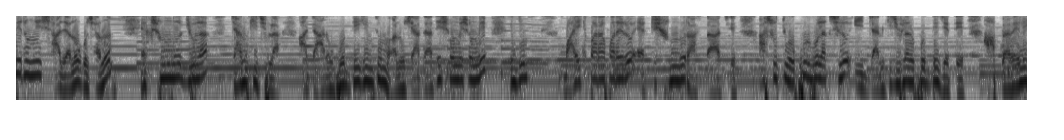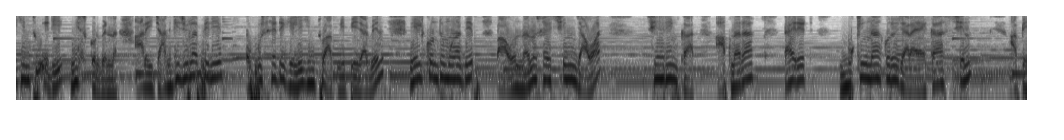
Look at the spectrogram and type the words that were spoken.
বেরঙের সাজানো গোছানো এক সুন্দর ঝুলা জানকি ঝুলা। আর যার উপর দিয়ে কিন্তু মানুষ যাতায়াতের সঙ্গে সঙ্গে কিন্তু বাইক পারাপারেরও একটি সুন্দর রাস্তা আছে। আর সত্যি অপূর্ব লাগছিল এই জানকি ঝুলার উপর দিয়ে যেতে। আপনারা এলে কিন্তু এটি মিস করবেন না। আর এই জানকি ঝুলা পেরিয়ে অপর সাইডে গেলে কিন্তু আপনি পেয়ে যাবেন নীলকণ্ঠ মহাদেব বা অন্যান্য সাইট সিন যাওয়ার শেয়ারিং কার আপনারা ডাইরেক্ট বুকিং না করে যারা একা আসছেন আপনি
